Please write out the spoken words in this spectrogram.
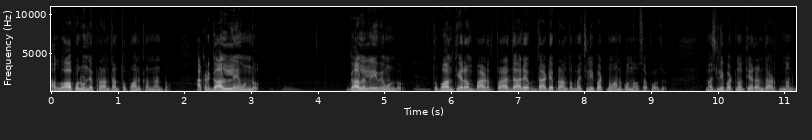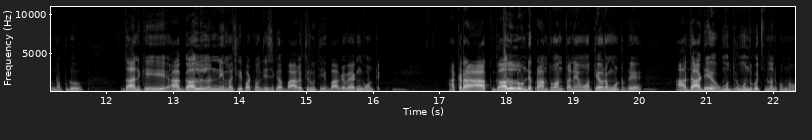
ఆ లోపల ఉండే ప్రాంతాన్ని తుఫాను కన్ను అంటాం. అక్కడ గాలులు ఏమి ఉండవు. గాలులు ఏమీ ఉండవు. తుఫాను తీరం పాడ దారే దాటే ప్రాంతం మచిలీపట్నం అనుకుందాం సపోజ్. మచిలీపట్నం తీరాన్ని దాటుతుంది అనుకున్నప్పుడు దానికి ఆ గాలులన్నీ మచిలీపట్నం దిశగా బాగా తిరుగుతాయి బాగా వేగంగా ఉంటాయి. అక్కడ ఆ గాలులో ఉండే ప్రాంతం అంతానేమో తీవ్రంగా ఉంటుంది. ఆ దాటి ముందు ముందుకు వచ్చింది అనుకుందాం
